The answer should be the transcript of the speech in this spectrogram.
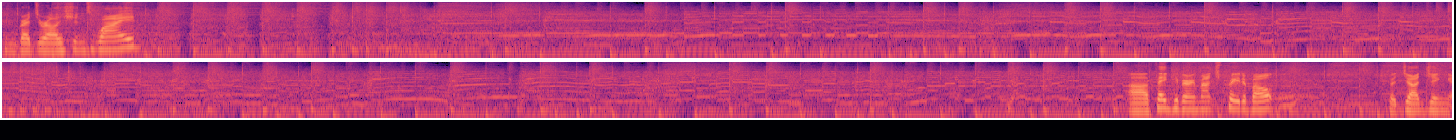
Congratulations, Wade. Thank you very much, Peter Bolton, for judging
